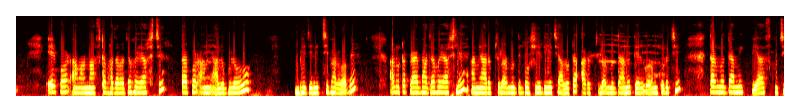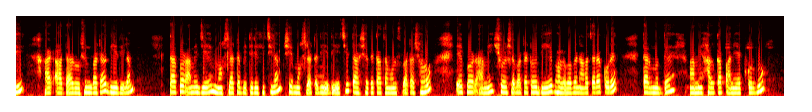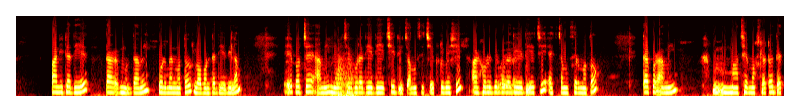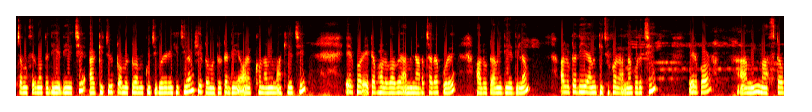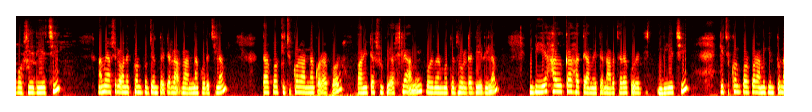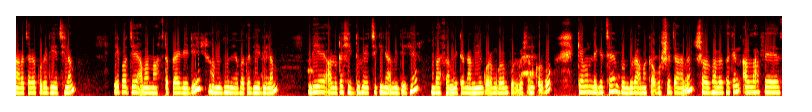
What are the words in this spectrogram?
এরপর আমার মাছটা ভাজা ভাজা হয়ে আসছে। তারপর আমি আলুগুলোও ভেজে নিচ্ছি ভালোভাবে। আলুটা প্রায় ভাজা হয়ে আসলে আমি আরেক চুলার মধ্যে বসিয়ে দিয়েছি আলুটা। আরেক চুলার মধ্যে আমি তেল গরম করেছি। তার মধ্যে আমি পেঁয়াজ কুচি আর আদা, রসুন বাটা দিয়ে দিলাম। তারপর আমি যে মশলাটা বেটে রেখেছিলাম, সেই মশলাটা দিয়ে দিয়েছি, তার সাথে কাঁচামরিচ বাটা সহ। এরপর আমি সরিষা বাটাটাও দিয়ে ভালোভাবে নাড়াচাড়া করে তার মধ্যে আমি হালকা পানি অ্যাড করব। পানিটা দিয়ে তার মধ্যে আমি পরিমাণ মতো লবণটা দিয়ে দিলাম। এই পর্যায়ে আমি মরিচের গুঁড়া দিয়ে দিয়েছি, দুই চামচের চেয়ে একটু বেশি, আর হলুদের গুঁড়া দিয়ে দিয়েছি এক চামচের মতো। তারপর আমি মাছের মশলাটা দেড় চামচের মতো দিয়ে দিয়েছি, আর কিছু টমেটো আমি কুচি করে রেখেছিলাম, সেই টমেটোটা দিয়ে অনেকক্ষণ আমি মাখিয়েছি। এরপর এটা ভালোভাবে আমি নাড়াচাড়া করে আলুটা আমি দিয়ে দিলাম। আলুটা দিয়ে আমি কিছুক্ষণ রান্না করেছি। এরপর আমি মাছটাও বসিয়ে দিয়েছি। আমি আসলে অনেকক্ষণ পর্যন্ত এটা রান্না করেছিলাম। তারপর কিছুক্ষণ রান্না করার পর পানিটা শুকিয়ে আসলে আমি পরিমাণ মতো ঝোলটা দিয়ে দিলাম। দিয়ে হালকা হাতে আমি এটা নাড়াচাড়া করে দিয়েছি। কিছুক্ষণ পর পর আমি কিন্তু নাড়াচাড়া করে দিয়েছিলাম। এরপর যে আমার মাছটা প্রায় রেডি আমি ধনিয়া পাতা দিয়ে দিলাম। দিয়ে আলুটা সিদ্ধ হয়েছে কিনা আমি দেখে বাস আমি এটা নামিয়ে গরম গরম পরিবেশন করব। কেমন লেগেছে বন্ধুরা আমাকে অবশ্যই জানাবেন। সবাই ভালো থাকেন। আল্লাহ হাফেজ।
